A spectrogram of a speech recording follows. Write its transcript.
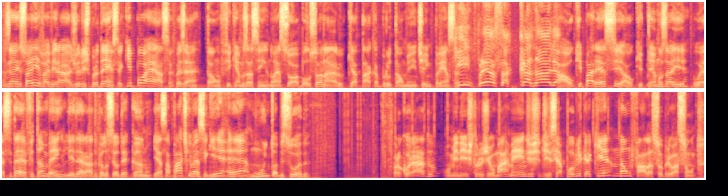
Mas é isso aí, vai virar jurisprudência? Que porra é essa? Pois é, então fiquemos assim. Não é só Bolsonaro que ataca brutalmente a imprensa. Que imprensa canalha! Ao que parece, ao que temos aí, o STF também, liderado pelo seu decano. E essa parte que vai seguir é muito absurda. Procurado, o ministro Gilmar Mendes disse à pública que não fala sobre o assunto.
